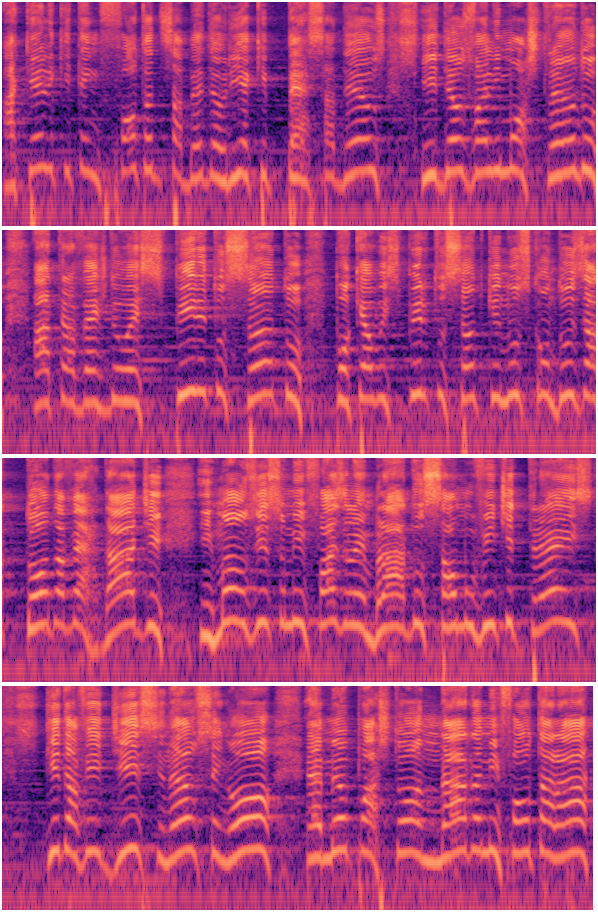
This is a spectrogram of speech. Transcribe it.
Aquele que tem falta de sabedoria, que peça a Deus, e Deus vai lhe mostrando através do Espírito Santo, porque é o Espírito Santo que nos conduz a toda a verdade. Irmãos, isso me faz lembrar do Salmo 23, que Davi disse, né? O Senhor é meu pastor, nada me faltará.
